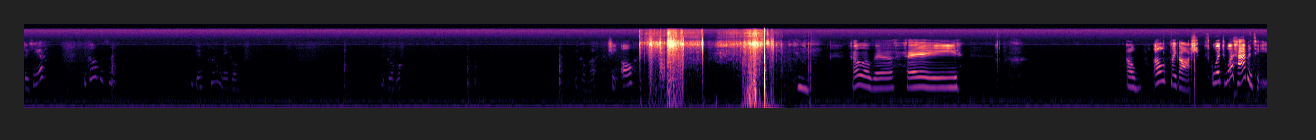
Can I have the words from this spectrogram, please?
to here because it's a to give her a makeover. Makeover. Makeover. She all Hello there. Hey. Oh, oh my gosh. Squidge, what happened to you?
